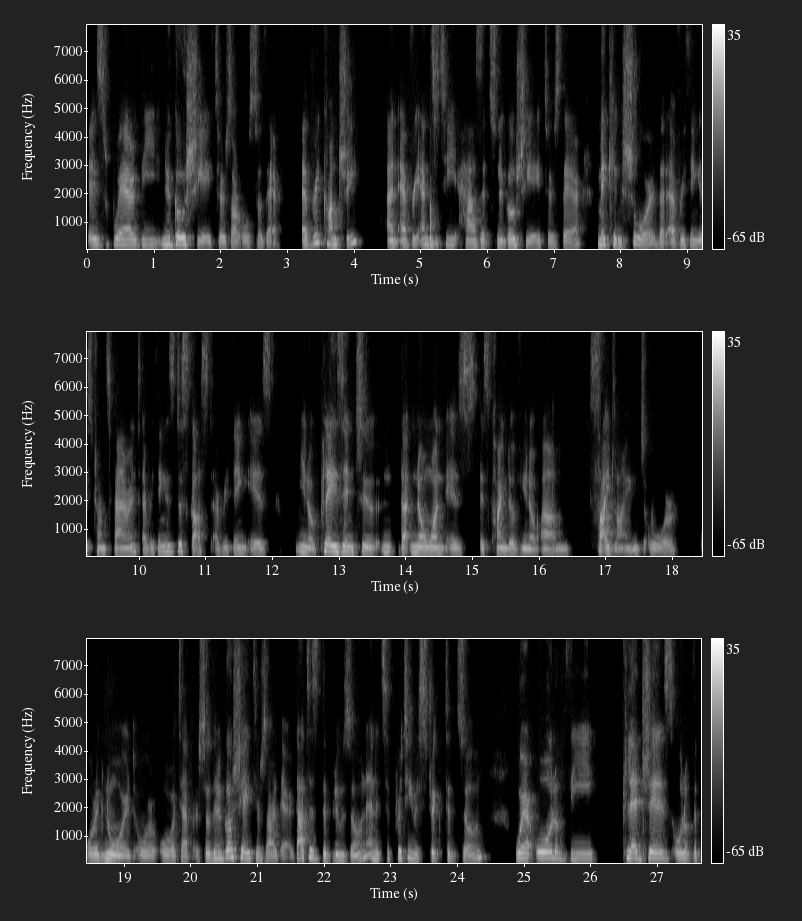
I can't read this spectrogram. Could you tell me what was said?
is where the negotiators are also there. Every country and every entity has its negotiators there making sure that everything is transparent everything is discussed everything is you know plays into that no one is is kind of you know um sidelined or or ignored or or whatever. So the negotiators are there. That is the blue zone and it's a pretty restricted zone where all of the pledges all of the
